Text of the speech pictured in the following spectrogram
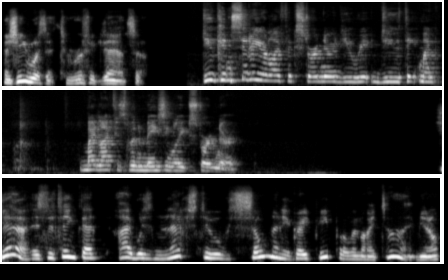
and she was a terrific dancer. Do you consider your life extraordinary? Do you re- do you think my my life has been amazingly extraordinary? Yeah, is to think that I was next to so many great people in my time. You know,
